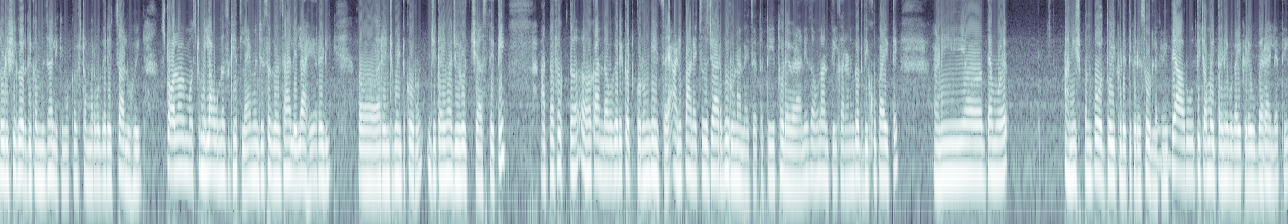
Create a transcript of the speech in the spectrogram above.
थोडीशी गर्दी कमी झाली की मग कस्टमर वगैरे चालू होईल. स्टॉल ऑलमोस्ट मी लावूनच घेतला आहे म्हणजे सगळं झालेलं आहे रेडी अरेंजमेंट करून. जी काही माझी रोजची असते ती. आता फक्त कांदा वगैरे कट करून घ्यायचा आहे आणि पाण्याचं जार भरून आणायचं आहे तर ते थोड्या वेळाने जाऊन आणतील कारण गर्दी खूप आहे ते आणि त्यामुळे अनिश पण पळतो इकडे तिकडे सोडलं की नाही ते आरू तिच्या मैत्रिणी बघा इकडे उभ्या राहिल्या ती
